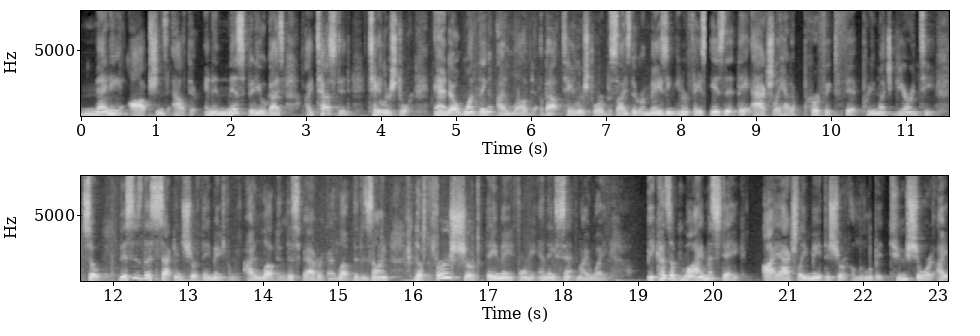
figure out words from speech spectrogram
many options out there. And in this video, guys, I tested Tailor Store. And uh, one thing I loved about Tailor Store, besides their amazing interface, is that they actually had a perfect fit pretty much guarantee. So this is the second shirt they made for me. I loved this fabric. I loved the design. The first shirt they made for me and they sent my way because of my mistake, I actually made the shirt a little bit too short. I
